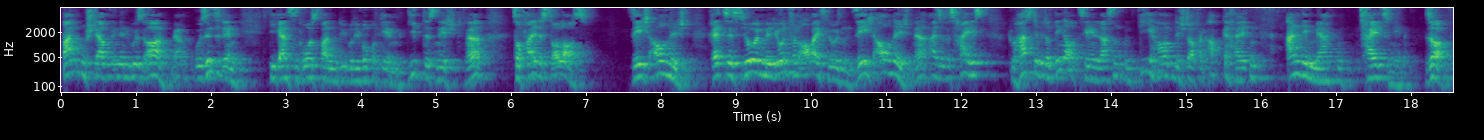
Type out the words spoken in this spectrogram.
Banken sterben in den USA. Ja, wo sind sie denn? Die ganzen Großbanken, die über die Wupper gehen. Gibt es nicht. Ne? Zerfall des Dollars. Sehe ich auch nicht. Rezession, Millionen von Arbeitslosen. Sehe ich auch nicht. Ne? Also das heißt, du hast dir wieder Dinge erzählen lassen und die haben dich davon abgehalten, an den Märkten teilzunehmen. So,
